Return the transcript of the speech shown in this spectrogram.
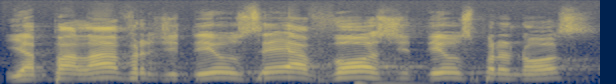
e a palavra de Deus é a voz de Deus para nós.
